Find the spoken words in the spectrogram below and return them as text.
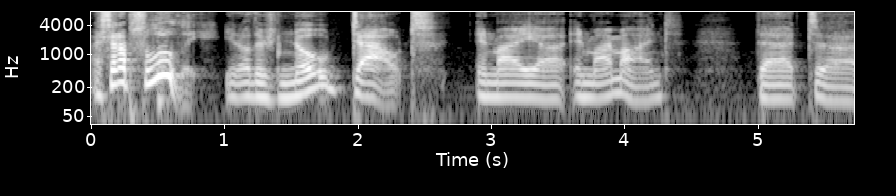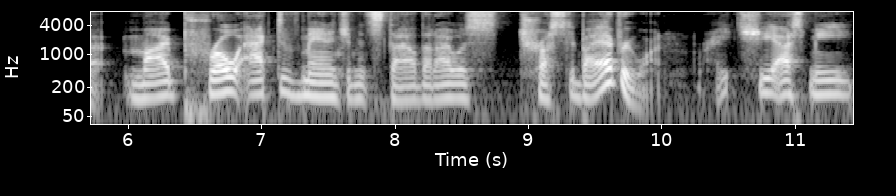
I said, "Absolutely." You know, there's no doubt in my uh, in my mind that uh, my proactive management style that I was trusted by everyone. Right? She asked me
